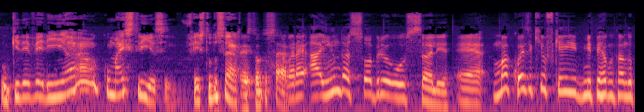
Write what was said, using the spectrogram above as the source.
o que deveria com maestria, assim. Fez tudo certo. Fez tudo certo. Agora, ainda sobre o Sully, é, uma coisa que eu fiquei me perguntando,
